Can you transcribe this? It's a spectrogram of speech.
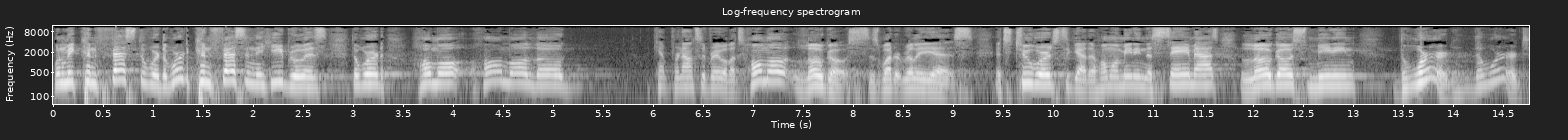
When we confess the word, the word confess in the Hebrew is the word homo, homolog, can't pronounce it very well, but it's homo logos is what it really is. It's two words together. Homo meaning the same as, logos meaning the word, the word.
